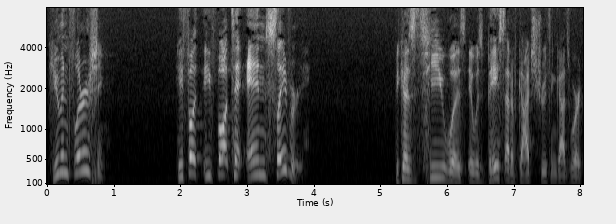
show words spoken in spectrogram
Human flourishing. He fought, he fought to end slavery because he was it was based out of God's truth and God's word,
